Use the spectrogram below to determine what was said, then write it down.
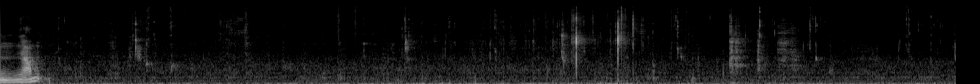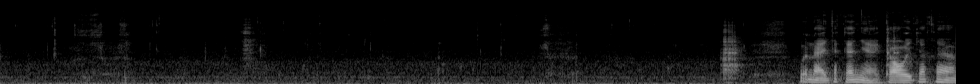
ừ, nóng bữa nay chắc cả nhà coi chắc ờ,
